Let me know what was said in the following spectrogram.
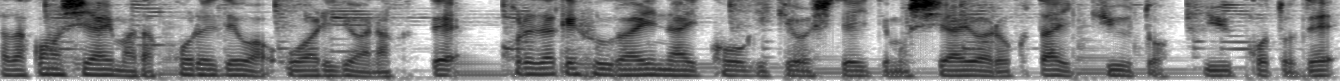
ただこの試合まだこれでは終わりではなくて、これだけ不甲斐ない攻撃をしていても試合は6対9ということで、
